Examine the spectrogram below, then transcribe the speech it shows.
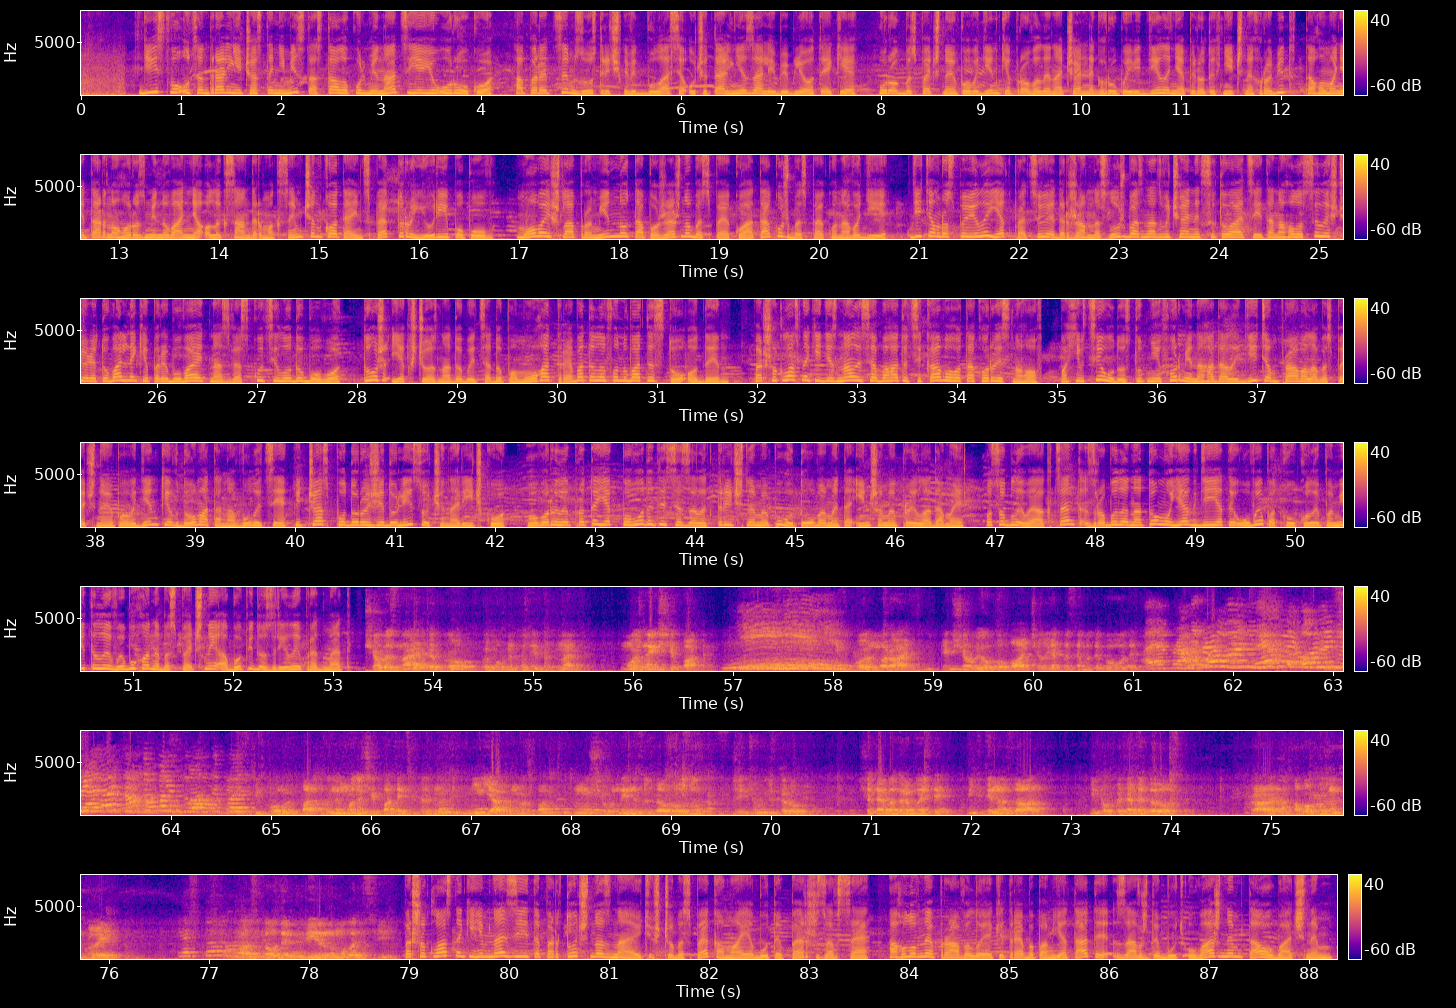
Дійство у центральній частині міста стало кульмінацією уроку. А перед цим зустріч відбулася у читальній залі бібліотеки. Урок безпечної поведінки провели начальник групи відділення піротехнічних робіт та гуманітарного розмінування Олександр Максимченко та інспектор Юрій Попов. Мова йшла про мінну та пожежну безпеку, а також безпеку на воді. Дітям розповіли, як працює Державна служба з надзвичайних ситуацій, та наголосили, що рятувальники перебувають на зв'язку цілодобово. Тож, якщо знадобиться допомога, треба телефонувати 101. Першокласники дізналися багато цікавого та корисного. Фахівці у доступній формі нагадали дітям правила безпечної поведінки вдома та на вулиці під час подорожі до лісу чи на річку. Говорили про те, як поводитися з електричними, побутовими та іншими приладами. Особливий акцент зробили на тому, як діяти у випадку, коли помітили вибухонебезпечний або підозрілий предмет. Що ви знаєте про вибухонебезпечні предмети? Можна їх щипати? Ні. Ні в коєму разі. Якщо ви його побачили, як ви себе будете поводити? А я правда Ні в якому випадку не можна чіпати ці предмети. Ні в якому випадку, тому що вони несуть загрозу життю і здоров'ю. Що треба зробити? Відійти назад і покликати дорослих. Правильно? Або кожен коли? На 101, вірно, молодці. Першокласники гімназії тепер точно знають, що безпека має бути перш за все. А головне правило, яке треба пам'ятати, завжди будь уважним та обачним.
